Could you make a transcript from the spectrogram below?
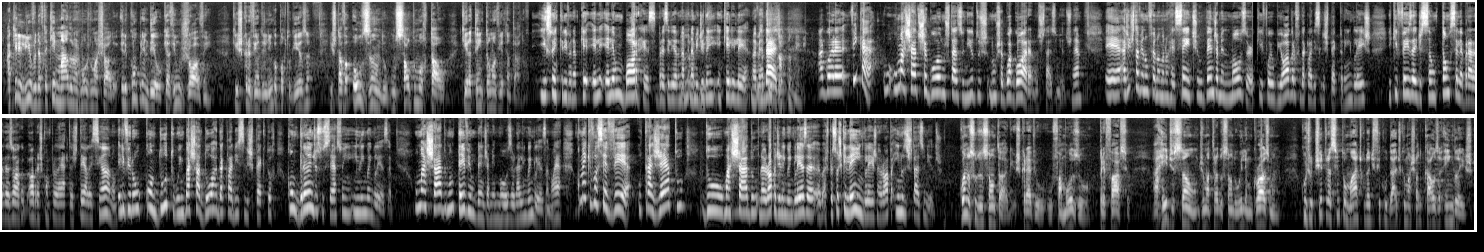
Aquele livro deve ter queimado nas mãos do Machado. Ele compreendeu que havia um jovem que, escrevendo em língua portuguesa, estava ousando um salto mortal que ele até então não havia tentado. Isso é incrível, né? Porque ele, ele é um Borges brasileiro, na, na medida em, em, que ele lê, não é verdade? Exatamente. Agora, vem cá, o, o Machado chegou nos Estados Unidos, não chegou agora nos Estados Unidos, né? É, a gente está vendo um fenômeno recente, o Benjamin Moser, que foi o biógrafo da Clarice Lispector em inglês e que fez a edição tão celebrada das obras completas dela esse ano, ele virou o conduto, o embaixador da Clarice Lispector com grande sucesso em, em língua inglesa. O Machado não teve um Benjamin Moser na língua inglesa, não é? Como é que você vê o trajeto do Machado na Europa de língua inglesa, as pessoas que leem inglês na Europa e nos Estados Unidos? Quando Susan Sontag escreve o, o famoso prefácio, a reedição de uma tradução do William Grossman, cujo título é sintomático da dificuldade que o Machado causa em inglês.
